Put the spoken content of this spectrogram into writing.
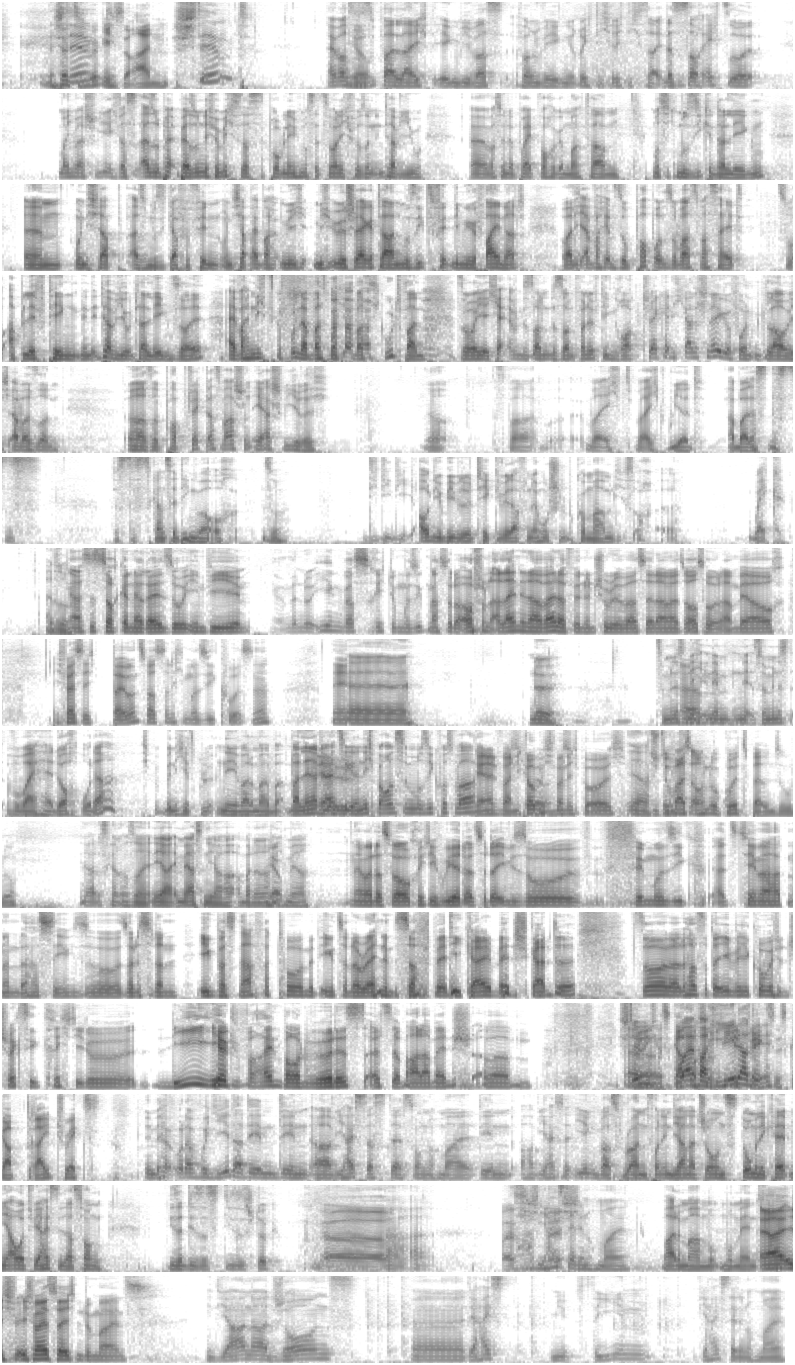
Das hört sich Stimmt. wirklich so an. Stimmt. Einfach so Jo. super leicht irgendwie was von wegen richtig, richtig. Das ist auch echt so manchmal schwierig. Das, also pe- persönlich für mich ist das das Problem. Ich muss jetzt neulich für so ein Interview, äh, was wir in der Projektwoche gemacht haben, muss ich Musik hinterlegen. Ähm, und ich habe, also Musik dafür finden. Und ich habe einfach mich, mich übel schwer getan, Musik zu finden, die mir gefallen hat. Weil ich einfach in so Pop und sowas, was halt so uplifting ein Interview unterlegen soll, einfach nichts gefunden habe, was, mich, was ich gut fand. So, ich, so, einen- so einen vernünftigen Rock-Track hätte ich ganz schnell gefunden, glaube ich. Aber so ein, So ein Pop-Track, das war schon eher schwierig. Ja, das war, war, echt, war echt weird. Aber das, das, das, das, das ganze Ding war auch, also, die, die, die Audiobibliothek, die wir da von der Hochschule bekommen haben, die ist auch äh, wack. Also, Ja, es ist doch generell so irgendwie, wenn du irgendwas Richtung Musik machst oder auch schon allein in einer weiterführenden Schule war es ja damals auch so. Da haben wir auch, ich weiß nicht, bei uns war es doch nicht ein Musikkurs, ne? Nee. äh, nö. Zumindest nicht in Ähm. dem, ne, zumindest, wobei, hä, doch, oder? Ich, bin ich jetzt blöd? Nee, warte mal, war, war Lennart der Nee, Einzige, der nicht bei uns im Musikkurs war? Lennart war nicht ich glaube, bei ich war uns. nicht bei euch. Ja, Und stimmt. du warst auch nur kurz bei uns, Udo. ja, das kann auch sein. Ja, im ersten Jahr, aber danach Ja. nicht mehr. Ja, aber das war auch richtig weird, als wir da irgendwie so Filmmusik als Thema hatten und da hast du irgendwie so, solltest du dann irgendwas nachvertonen mit irgendeiner random Software, die kein Mensch kannte. So, dann hast du da irgendwelche komischen Tracks gekriegt, die du nie irgendwo einbauen würdest als normaler Mensch, aber hm, Stimmt, es wo gab einfach so viele jeder, Tracks. Es gab drei Tracks. in der, oder wo jeder den, den äh, wie heißt das, der Song nochmal, den, oh, wie heißt der, irgendwas Run von Indiana Jones, Dominic Help Me Out, wie heißt dieser Song? Dieser, dieses, dieses Stück. Äh, Ah, weiß Oh, ich wie nicht. heißt der denn nochmal? Warte mal, Mo- Moment. ja, ich, ich weiß, welchen du meinst. Indiana Jones, äh, der heißt Theme, wie heißt der denn nochmal?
